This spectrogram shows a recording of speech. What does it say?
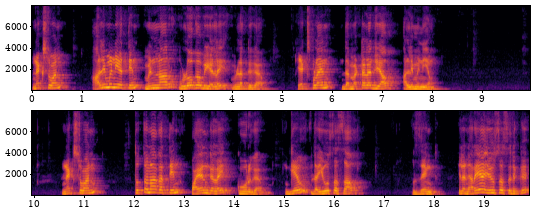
next one அலுமினியத்தின் மின்னார் உலோகவியலை விளக்குக. Explain the metallurgy of aluminium next one துத்தநாகத்தின் பயன்களை கூறுக. Give the uses of zinc இதில் நிறைய யூசஸ் இருக்குது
